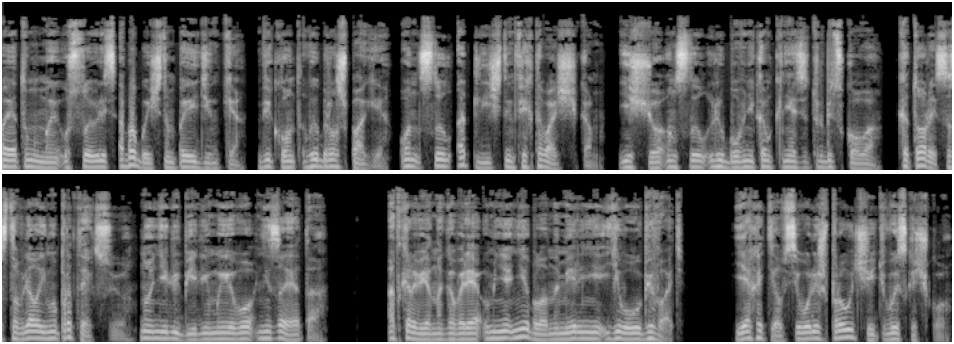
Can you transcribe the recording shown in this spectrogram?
Поэтому мы условились об обычном поединке. Виконт выбрал шпаги. Он слыл отличным фехтовальщиком. Еще он слыл любовником князя Трубецкого, который составлял ему протекцию, но не любили мы его не за это. Откровенно говоря, у меня не было намерения его убивать. Я хотел всего лишь проучить выскочку.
